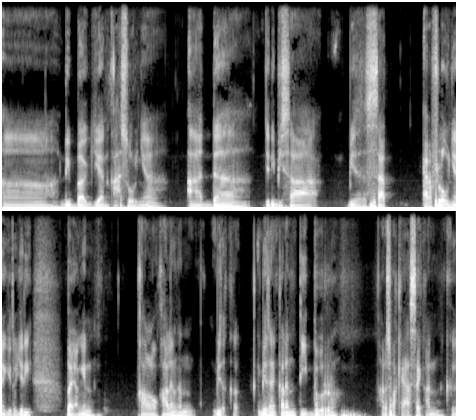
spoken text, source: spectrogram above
uh, di bagian kasurnya ada jadi bisa bisa set airflow-nya gitu jadi bayangin kalau kalian kan bisa biasanya kalian tidur harus pakai AC kan ke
